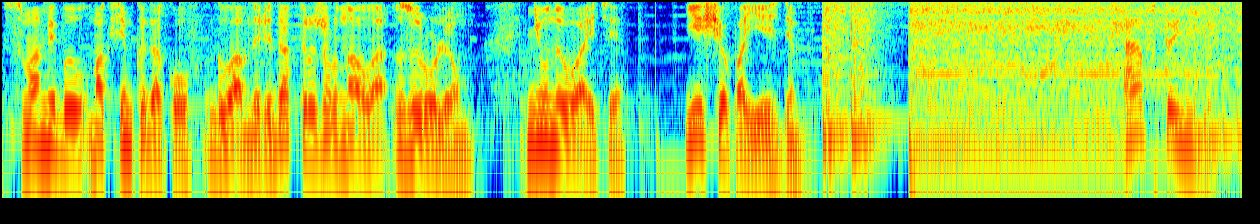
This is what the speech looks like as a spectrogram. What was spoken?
С вами был Максим Кадаков, главный редактор журнала «За рулем». Не унывайте, еще поездим. Автоньюз.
